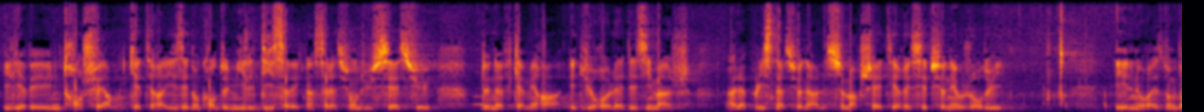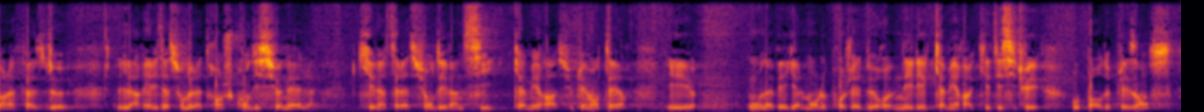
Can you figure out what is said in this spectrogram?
Il y avait une tranche ferme qui a été réalisée donc en 2010 avec l'installation du CSU, de 9 caméras et du relais des images à la police nationale. Ce marché a été réceptionné aujourd'hui. Et il nous reste donc dans la phase 2 la réalisation de la tranche conditionnelle, qui est l'installation des 26 caméras supplémentaires. Et on avait également le projet de revenir les caméras qui étaient situées au port de Plaisance.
